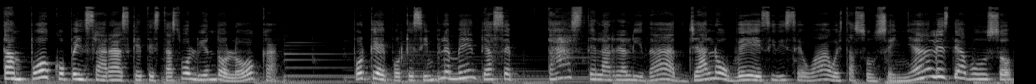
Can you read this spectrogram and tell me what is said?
tampoco pensarás que te estás volviendo loca. ¿Por qué? Porque simplemente aceptaste la realidad, ya lo ves y dices, wow, estas son señales de abuso,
